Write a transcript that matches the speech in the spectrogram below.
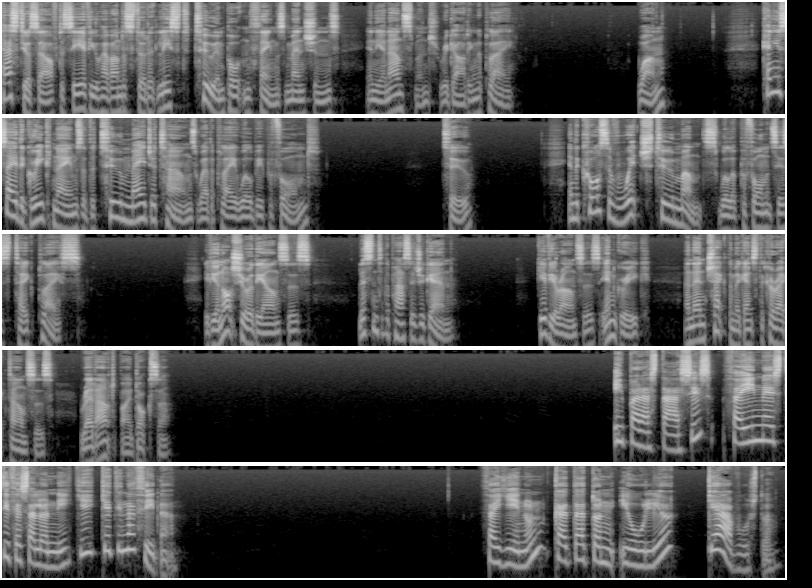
Test yourself to see if you have understood at least two important things mentioned in the announcement regarding the play. 1. Can you say the Greek names of the two major towns where the play will be performed? 2. In the course of which two months will the performances take place? If you're not sure of the answers, listen to the passage again. Give your answers in Greek and then check them against the correct answers, read out by Doxa. Οι παραστάσεις θα είναι στη Θεσσαλονίκη και την Αθήνα. Θα γίνουν κατά τον Ιούλιο και Αύγουστο.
